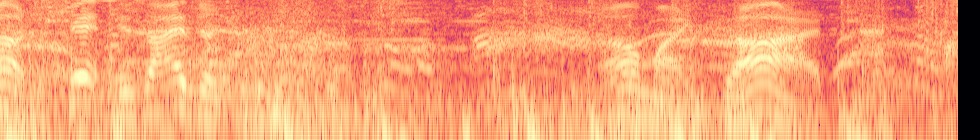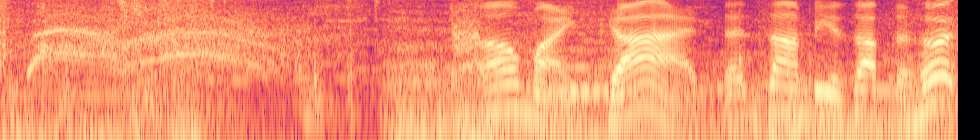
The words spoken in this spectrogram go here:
Oh shit, his eyes are... Oh my god. Oh my god, that zombie is off the hook.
